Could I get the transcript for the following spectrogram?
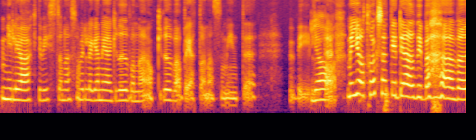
miljöaktivisterna som vill lägga ner gruvorna och gruvarbetarna som inte vill Ja. det. Men jag tror också att det är där vi behöver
